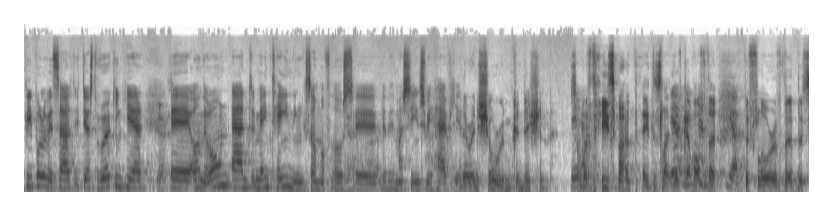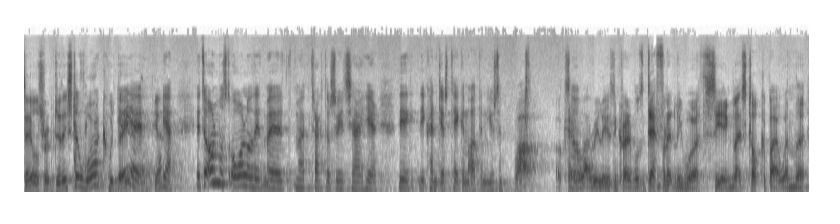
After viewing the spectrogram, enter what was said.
people which are just working here yes. uh, on their own and maintaining some of those yeah. uh, machines we have here. They're in showroom condition some of these, aren't they? It's like yeah, they've come off the, yeah. the floor of the, the sales room. Do they still work? Would they? Yeah, yeah, yeah. It's almost all of the uh, tractors which are here. They, they can just take them out and use them. Wow. Okay, so, well, that really is incredible. It's definitely worth seeing. Let's talk about when the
